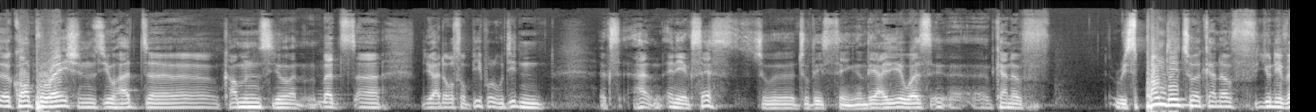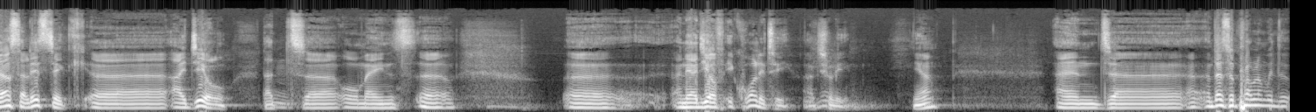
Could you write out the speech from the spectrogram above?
uh, corporations, you had uh, commons, you had, but uh, you had also people who didn't have any access to to this thing, and the idea was uh, kind of responded to a kind of universalistic uh, ideal that mm. uh, all means uh, uh, an idea of equality, actually. Yeah. And, uh, and that's a problem with, the,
